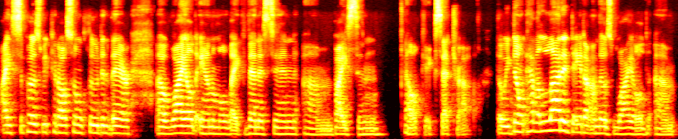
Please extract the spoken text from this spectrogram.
I suppose we could also include in there a wild animal like venison, um, bison, elk, etc. Though we don't have a lot of data on those wild um,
